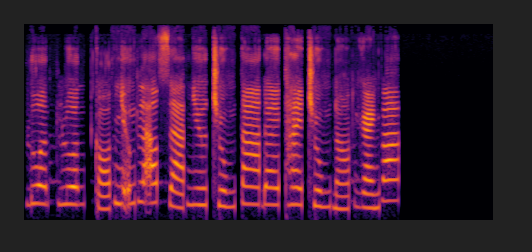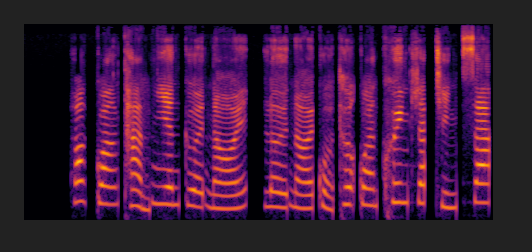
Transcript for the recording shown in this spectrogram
luôn luôn có những lão già như chúng ta đây thay chúng nó gánh vác. Hoác Quang thản nhiên cười nói, lời nói của thượng quan khuynh rất chính xác.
